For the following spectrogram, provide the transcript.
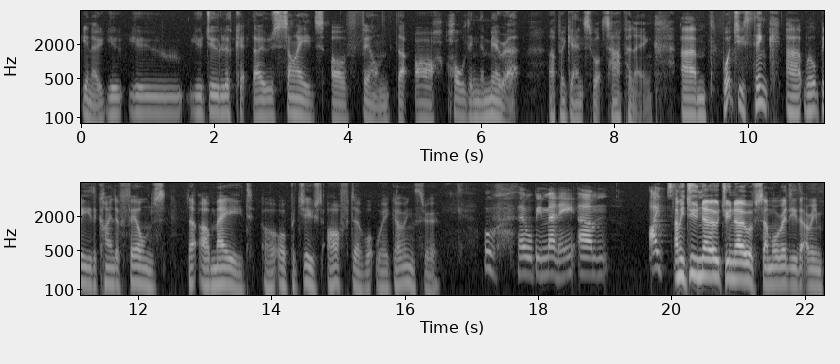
you know, you you you do look at those sides of film that are holding the mirror up against what's happening. Um, what do you think uh, will be the kind of films that are made or, or produced after what we're going through? Oh, there will be many. Um, I I mean, do you know? Do you know of some already that are in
